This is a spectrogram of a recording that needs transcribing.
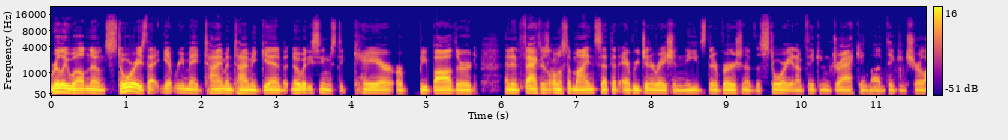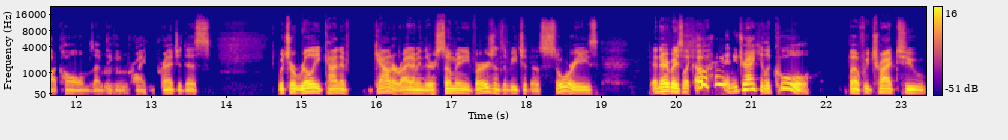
really well known stories that get remade time and time again, but nobody seems to care or be bothered. And in fact, there's almost a mindset that every generation needs their version of the story. And I'm thinking Dracula, I'm thinking Sherlock Holmes, I'm thinking mm-hmm. Pride and Prejudice, which are really kind of counter, right? I mean, there's so many versions of each of those stories, and everybody's like, "Oh, hey, a new Dracula, cool." But if we try to,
